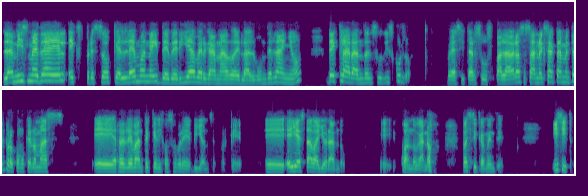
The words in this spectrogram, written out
La misma Adele expresó que Lemonade debería haber ganado el álbum del año, declarando en su discurso. Voy a citar sus palabras, o sea, no exactamente, pero como que lo más eh, relevante que dijo sobre Beyoncé, porque eh, ella estaba llorando eh, cuando ganó, básicamente. Y cito.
